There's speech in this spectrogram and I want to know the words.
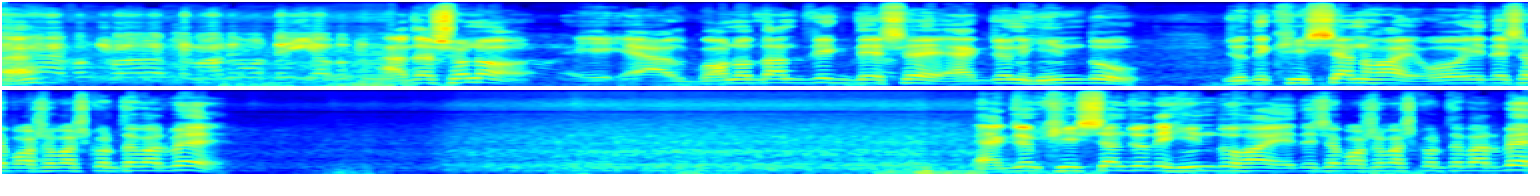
হ্যাঁ? আচ্ছা শোনো এই গণতান্ত্রিক দেশে একজন হিন্দু যদি খ্রিস্টান হয় ও এই দেশে বসবাস করতে পারবে? একজন খ্রিস্টান যদি হিন্দু হয় এদেশে বসবাস করতে পারবে?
